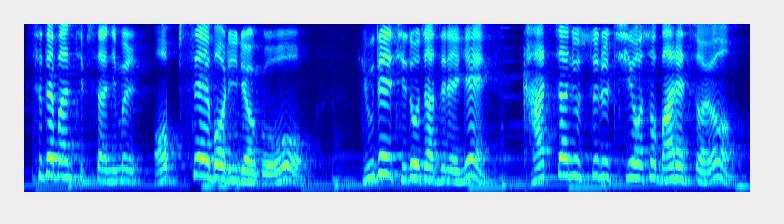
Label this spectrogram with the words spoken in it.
스데반 집사님을 없애버리려고 유대 지도자들에게 가짜 뉴스를 지어서 말했어요.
